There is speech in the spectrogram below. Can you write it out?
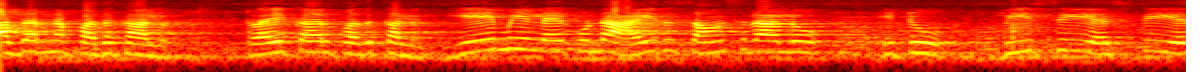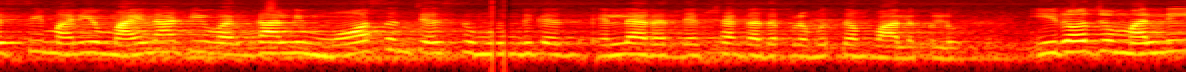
ఆదరణ పథకాలు ట్రైకార్ పథకాలు ఏమీ లేకుండా ఐదు సంవత్సరాలు ఇటు బీసీ ఎస్టీ ఎస్సీ మరియు మైనార్టీ వర్గాల్ని మోసం చేస్తూ ముందుకు వెళ్ళారు అధ్యక్ష గత ప్రభుత్వం పాలకులు. ఈరోజు మళ్ళీ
